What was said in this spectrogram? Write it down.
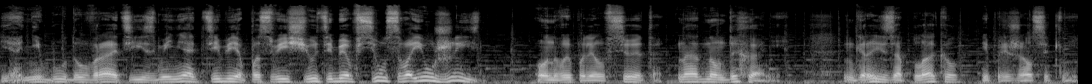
Я не буду врать и изменять тебе. Посвящу тебе всю свою жизнь». Он выпалил все это на одном дыхании. Грей заплакал и прижался к ней.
